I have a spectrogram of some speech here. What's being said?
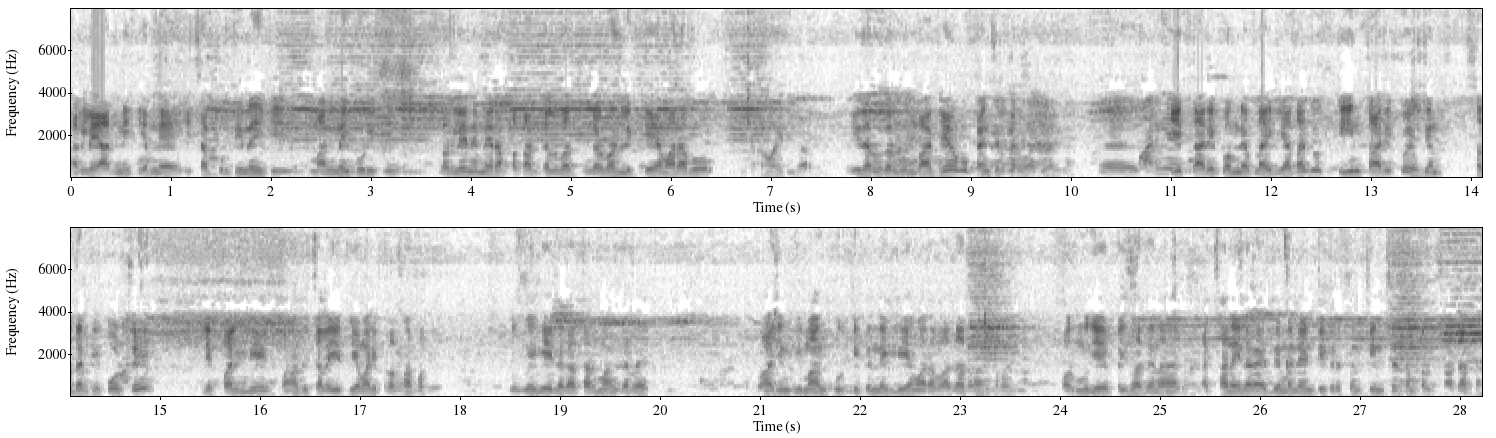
अगले आदमी की हमने इच्छा पूर्ति नहीं की मांग नहीं पूरी की। तो अगले ने मेरा पता गड़बड़ गड़बड़ लिख के हमारा वो इधर उधर घुमा के वो कैंसिल करवा दिया। अ, एक तारीख को हमने अप्लाई किया था जो तीन तारीख को एसडीएम सदर की कोर्ट से लेखपाल के लिए वहाँ से चलाई थी हमारी प्रार्थना पत्र उसमें भी लगातार मांग कर रहे थे तो आज इनकी मांग पूर्ति करने के लिए हमारा वादा था। और मुझे पैसा देना अच्छा नहीं लगा, इसलिए मैंने एंटी करप्शन टीम से संपर्क साधा था।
